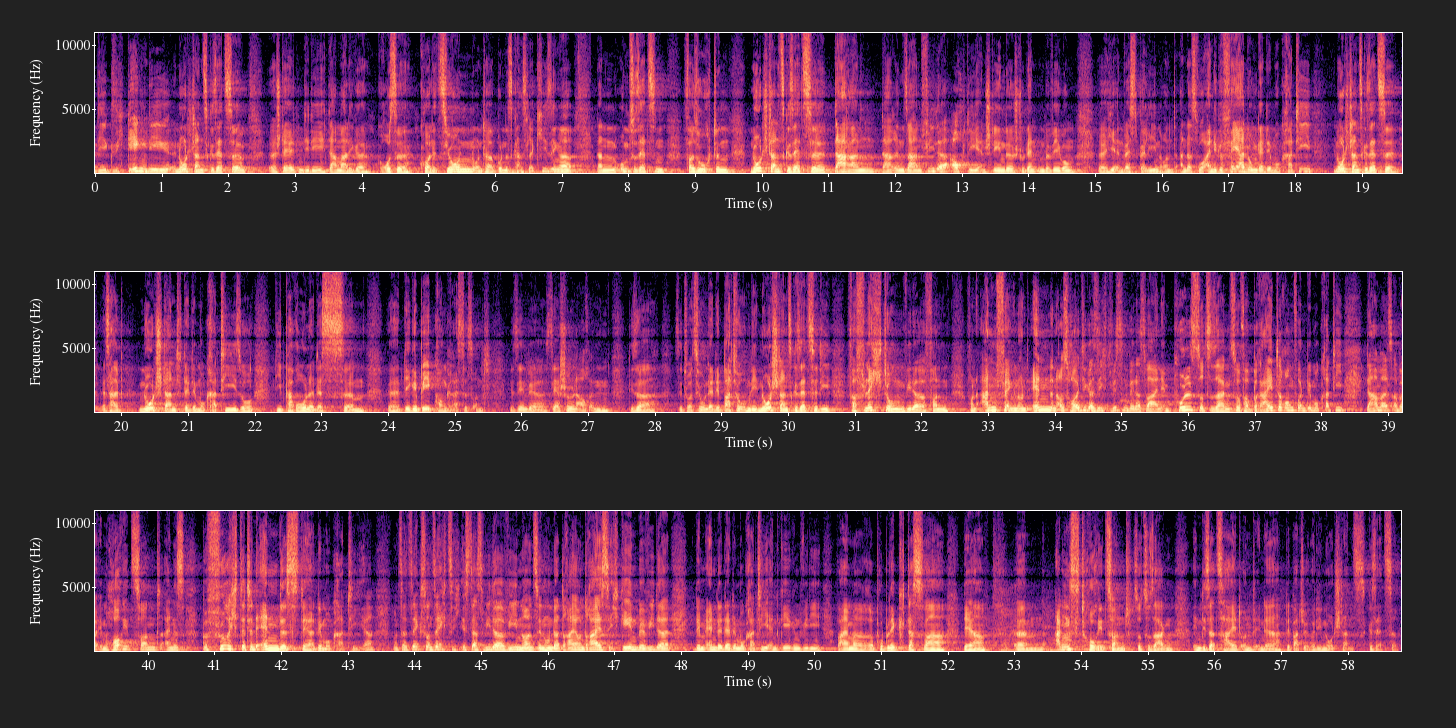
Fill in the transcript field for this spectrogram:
die sich gegen die Notstandsgesetze äh, stellten, die die damalige große Koalition unter Bundeskanzler Kiesinger dann umzusetzen versuchten. Notstandsgesetze, daran, darin sahen viele, auch die entstehende Studentenbewegung äh, hier in West-Berlin und anderswo, eine Gefährdung der Demokratie. Notstandsgesetze, deshalb Notstand der Demokratie, so die Parole des ähm, DGB-Kongresses. Und hier sehen wir sehr schön auch in dieser Situation der Debatte um die Notstandsgesetze, die Verflechtung wieder von, von Anfängen und Enden. Aus heutiger Sicht wissen wir, das war ein Impuls sozusagen zur Verbreiterung von Demokratie, damals aber im Horizont eines befürchteten Endes der Demokratie. Ja. 1966 ist das wieder wie 1933, gehen wir wieder dem Ende der Demokratie entgegen wie die Weimarer Republik. Das war der ähm, Angsthorizont sozusagen in dieser Zeit und in der Debatte über die Notstandsgesetze.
